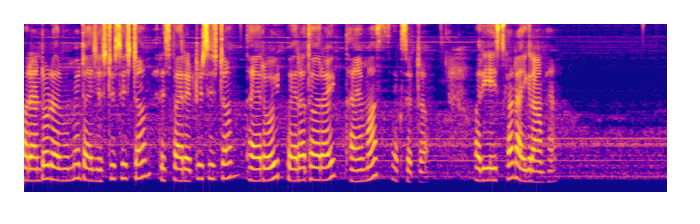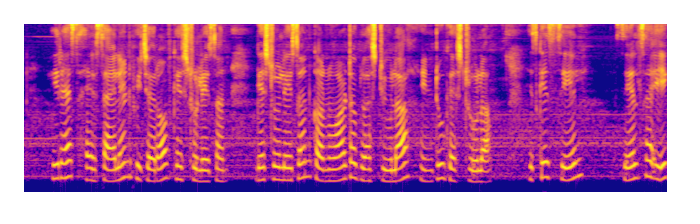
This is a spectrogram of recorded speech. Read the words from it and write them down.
और एंडोडर्म में digestive system respiratory system thyroid parathyroid thymus etcetera और ये इसका डायग्राम है. फिर है salient feature of gastrulation gastrulation convert blastula into gastrula इसके सेल सेल्स एक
